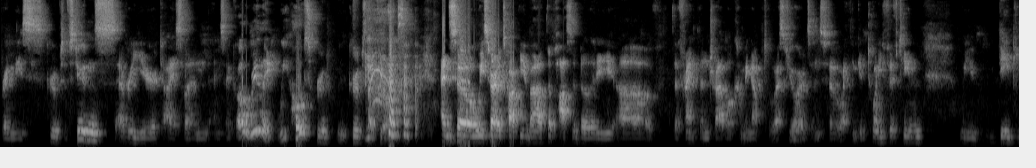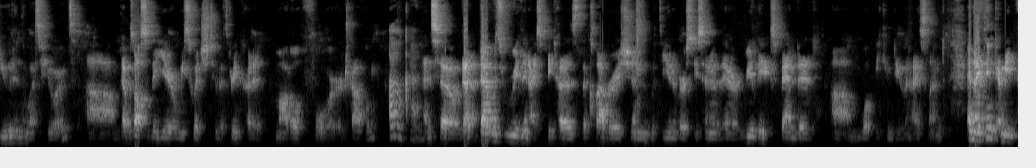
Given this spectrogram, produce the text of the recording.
bring these groups of students every year to Iceland. And he's like, oh, really? We host group, groups like yours. and so we started talking about the possibility of the Franklin travel coming up to West Fjords. And so I think in 2015, we debuted in the West Fjords. Um, that was also the year we switched to a three credit model for travel. Oh, okay. And so that, that was really nice because the collaboration with the University Center there really expanded um, what we can do in Iceland. And I think, I mean,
